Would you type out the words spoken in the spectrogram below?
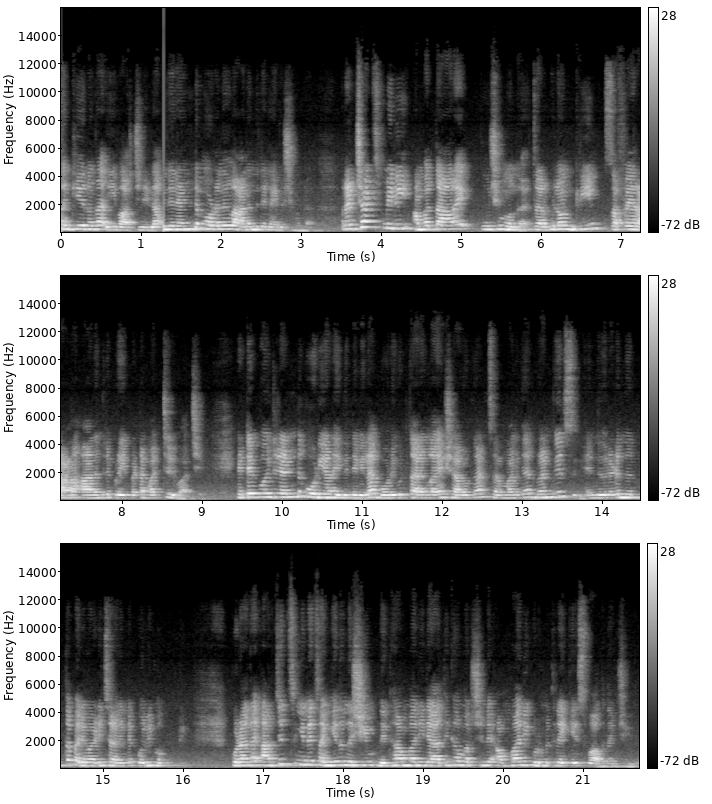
സങ്കീർണത ഈ വാച്ചിനില്ല ഇതിന്റെ രണ്ട് മോഡലുകൾ ആനന്ദിന്റെ കൈവശമുണ്ട്. റിച്ചാർഡ്സ് മിലി അമ്പത്തി ആറ് പൂജ്യം ഒന്ന് ടെർബിലോൺ ഗ്രീൻ സഫയർ ആണ് ആനന്ദിന് പ്രിയപ്പെട്ട മറ്റൊരു വാച്ച് എട്ട് പോയിന്റ് രണ്ട് കോടിയാണ് ഇതിന്റെ വില. ബോളിവുഡ് താരങ്ങളായ ഷാറുഖ് ഖാൻ സൽമാൻ ഖാൻ രൺവീർ സിംഗ് എന്നിവരുടെ നൃത്ത പരിപാടി ചാനലിന്റെ പൊലിമൊക്കെ കൂടാതെ അർജിത് സിംഗിന്റെ സംഗീത നിശയും നിധ അംബാനി രാധിക മർച്ചന്റെ അംബാനി കുടുംബത്തിലേക്ക് സ്വാഗതം ചെയ്തു.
